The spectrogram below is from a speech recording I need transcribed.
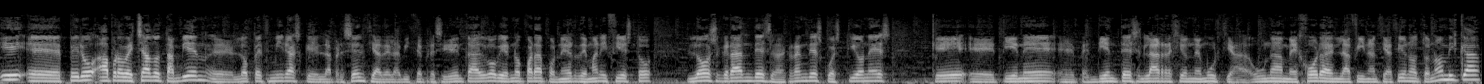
eh, pero ha aprovechado también eh, López Miras que la presencia de la vicepresidenta del gobierno para poner de manifiesto los grandes, las grandes cuestiones que eh, tiene pendientes la región de Murcia. Una mejora en la financiación autonómica.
